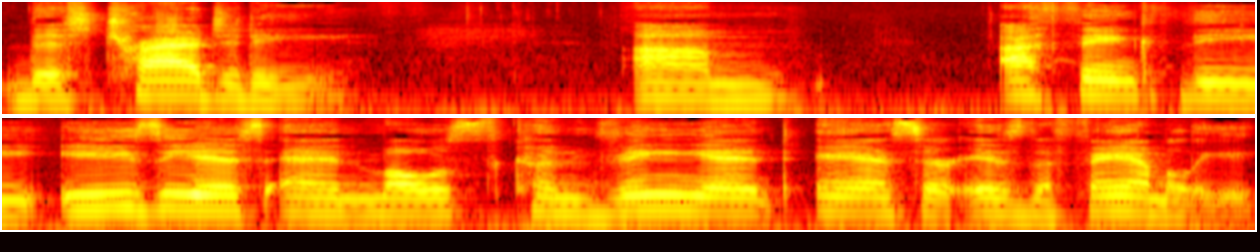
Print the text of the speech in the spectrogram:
this tragedy? Um, I think the easiest and most convenient answer is the family.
